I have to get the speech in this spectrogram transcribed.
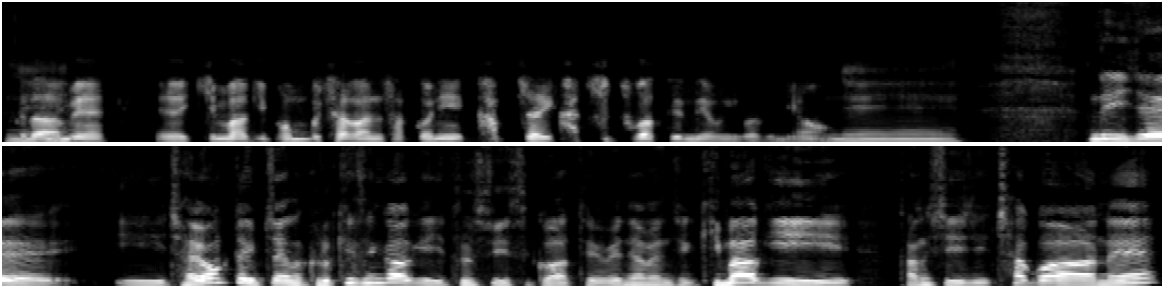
그 다음에 예, 김학의 법무차관 사건이 갑자기 같이 부각된 내용이거든요. 네. 근데 이제 이 자유한국당 입장에는 그렇게 생각이 들 수 있을 것 같아요. 왜냐하면 지금 김학의 당시 차관의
